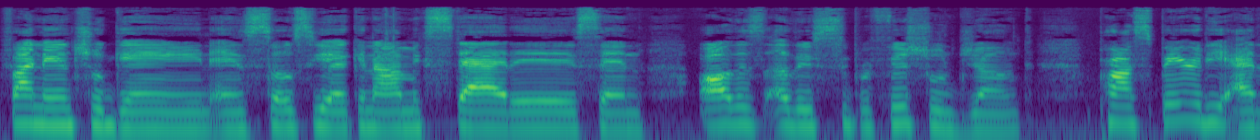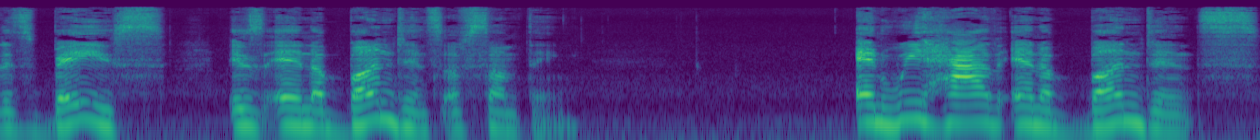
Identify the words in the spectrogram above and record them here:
financial gain and socioeconomic status and all this other superficial junk. Prosperity at its base is an abundance of something. And we have an abundance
